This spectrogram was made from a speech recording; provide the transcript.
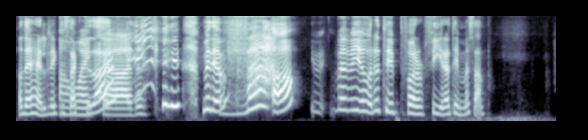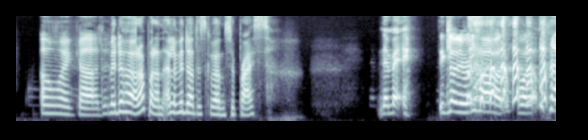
Och det är heller inte oh sagt idag. men det, Va? Ja, men vi gjorde det typ för fyra timmar sedan. Oh my god. Vill du höra på den eller vill du att det ska vara en surprise? Nej men det är klart jag vill höra på den.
